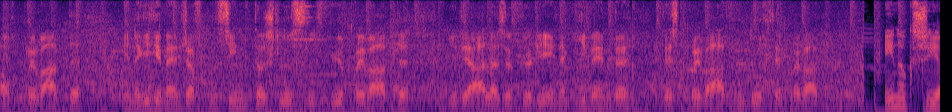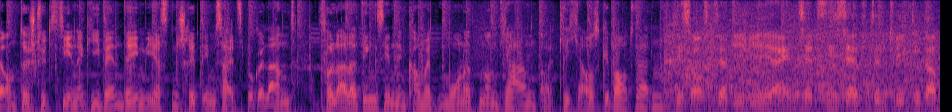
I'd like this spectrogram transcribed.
auch Private. Energiegemeinschaften sind der Schlüssel für Private, ideal also für die Energiewende des Privaten durch den Privaten. Enox Share unterstützt die Energiewende im ersten Schritt im Salzburger Land, soll allerdings in den kommenden Monaten und Jahren deutlich ausgebaut werden. Die Software, die wir hier einsetzen, selbst entwickelt haben,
